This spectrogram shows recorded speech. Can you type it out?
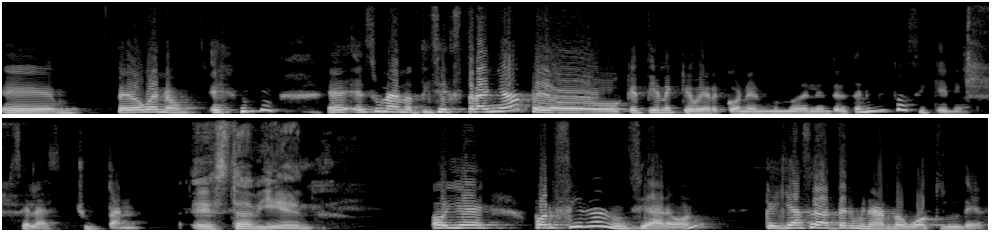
Eh, Pero bueno, es una noticia extraña, pero que tiene que ver con el mundo del entretenimiento, así que se las chutan. Está bien. Oye, por fin anunciaron que ya se va a terminar The Walking Dead.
